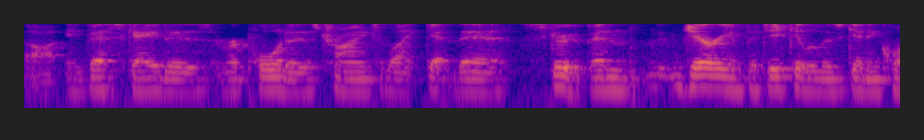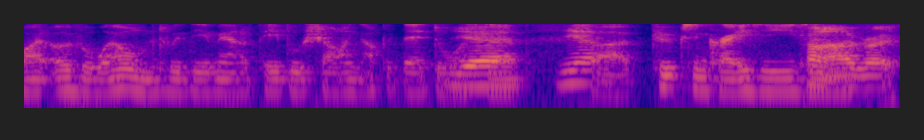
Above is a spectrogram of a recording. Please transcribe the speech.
uh, investigators reporters trying to like get their scoop, and Jerry in particular was getting quite overwhelmed with the amount of people showing up at their doorstep, Yeah. uh, kooks and crazies, Kind and, over it.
